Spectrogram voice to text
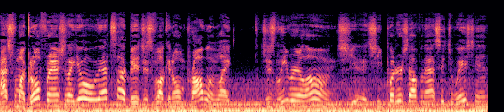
as for my girlfriend, she's like, yo, that's that bitch's fucking own problem. Like, just leave her alone. She uh, she put herself in that situation.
